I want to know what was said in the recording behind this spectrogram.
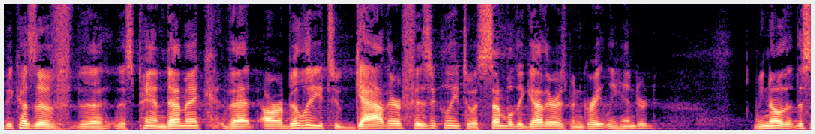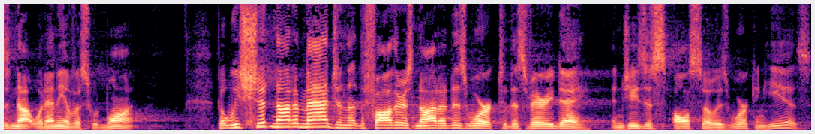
because of the, this pandemic, that our ability to gather physically, to assemble together, has been greatly hindered. We know that this is not what any of us would want. But we should not imagine that the Father is not at his work to this very day. And Jesus also is working. He is.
